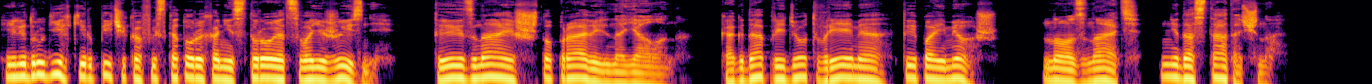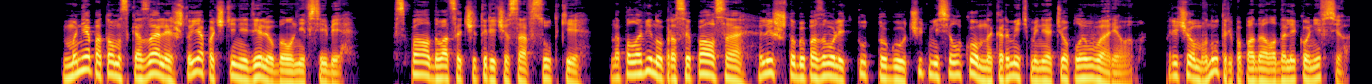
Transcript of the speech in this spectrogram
или других кирпичиков, из которых они строят свои жизни. Ты знаешь, что правильно, Ялан. Когда придет время, ты поймешь. Но знать недостаточно. Мне потом сказали, что я почти неделю был не в себе. Спал 24 часа в сутки, наполовину просыпался, лишь чтобы позволить Туттугу чуть не силком накормить меня теплым варевом. Причем внутрь попадало далеко не все.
